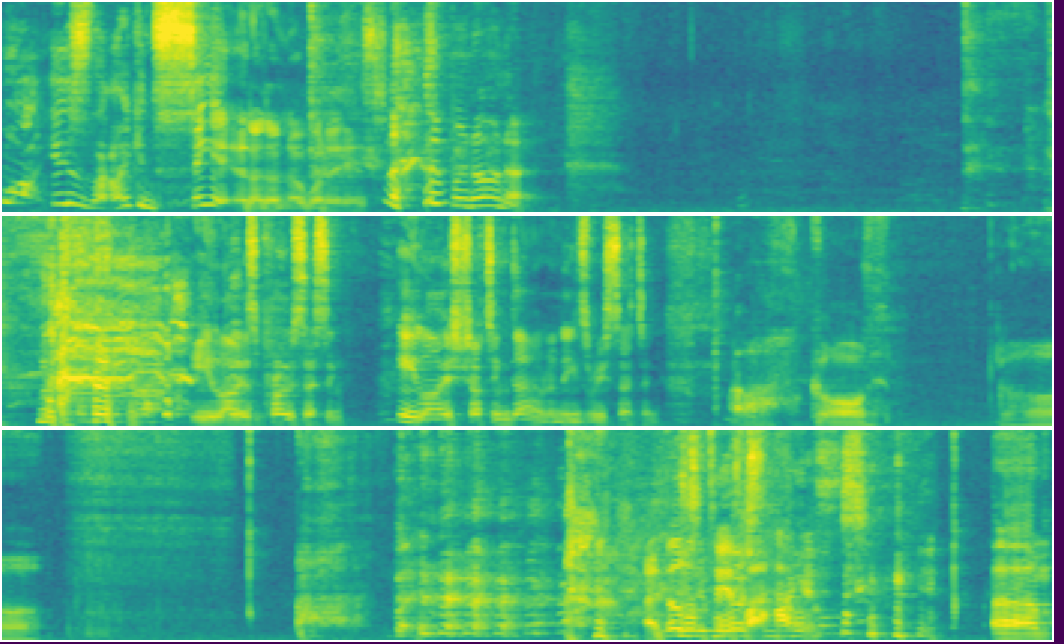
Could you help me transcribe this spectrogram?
What is that? I can see it and I don't know what it is. It's a banana. Eli is processing. Eli is shutting down and needs resetting. Oh, God. Oh. It doesn't it taste like haggis. Um,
